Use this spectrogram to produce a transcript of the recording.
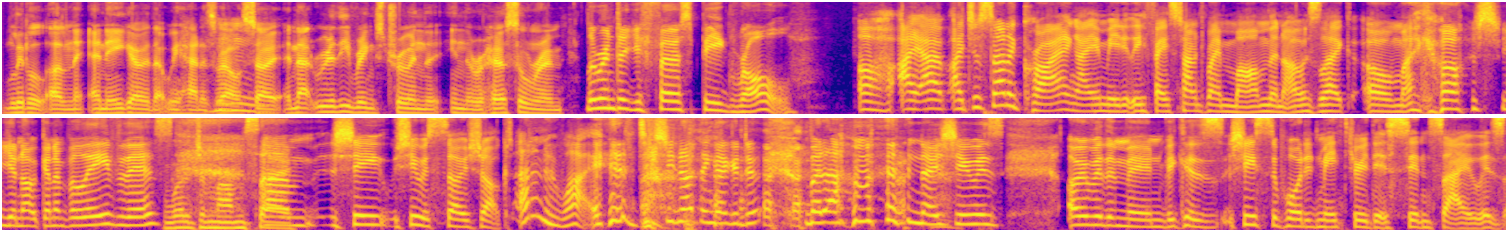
little an, an ego that we had as well. Hmm. So and that really rings true in the in the rehearsal room. Lorinda, your first big role. Oh, I, I I just started crying. I immediately FaceTimed my mum and I was like, "Oh my gosh, you're not gonna believe this." What did your mum say? Um, she she was so shocked. I don't know why. Did she not think I could do it? But um, no, she was over the moon because she supported me through this since I was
